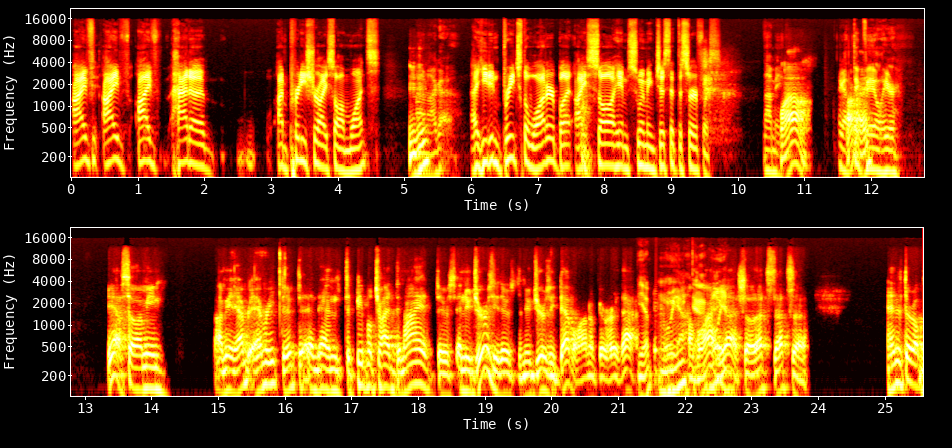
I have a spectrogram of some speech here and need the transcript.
I've I've I've had a. I'm pretty sure I saw him once. I don't know, I got Uh, he didn't breach the water, but I saw him swimming just at the surface. not me. Wow. I got All thick right. veil here. Yeah. So I mean, I mean every every and and to people try to deny it. There's in New Jersey. There's the New Jersey Devil. I don't know if you ever heard of that. Yep. Oh yeah. Of Yeah. Oh, yeah. yeah. So that's that's a. And if they're up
